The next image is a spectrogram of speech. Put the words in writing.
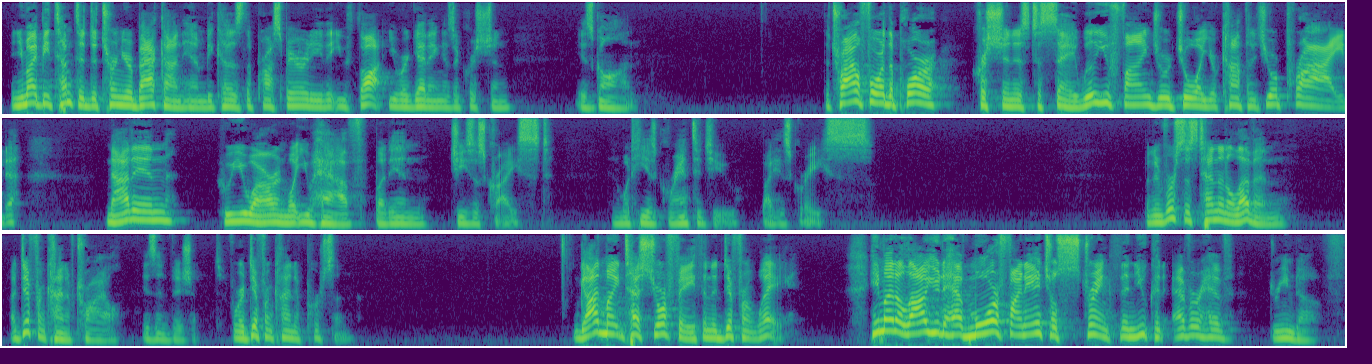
And you might be tempted to turn your back on Him because the prosperity that you thought you were getting as a Christian is gone. The trial for the poor Christian, is to say, will you find your joy, your confidence, your pride, not in who you are and what you have, but in Jesus Christ and what he has granted you by his grace. But in verses 10 and 11, a different kind of trial is envisioned for a different kind of person. God might test your faith in a different way. He might allow you to have more financial strength than you could ever have dreamed of.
